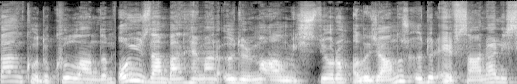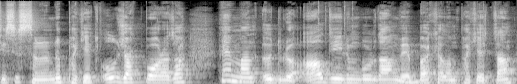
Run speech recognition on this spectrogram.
Ben kodu kullandım. O yüzden ben hemen ödülümü almak istiyorum. Alacağınız ödül efsaneler listesi sınırlı paket olacak bu arada. Hemen ödülü al diyelim buradan ve bakalım paketten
